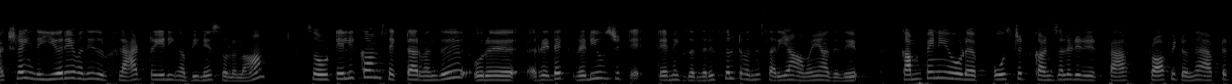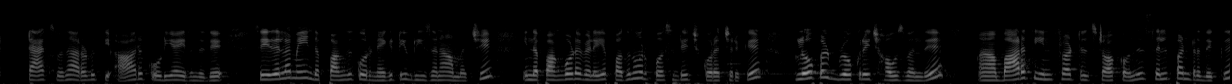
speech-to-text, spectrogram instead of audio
ஆக்சுவலாக இந்த இயரே வந்து இது ஒரு ஃப்ளாட் ட்ரேடிங் அப்படின்னே சொல்லலாம். ஸோ டெலிகாம் செக்டார் வந்து ஒரு ரெடக் ரெடியூஸ்டு டெ டெனிக்ஸ் அந்த ரிசல்ட் வந்து சரியாக அமையாதது. கம்பெனியோட போஸ்டட் கன்சாலிடேட்டட் ப்ராஃபிட் வந்து ஆஃப்டர் டேக்ஸ் வந்து அறுநூத்தி ஆறு கோடியாக இருந்தது. ஸோ இதெல்லாமே இந்த பங்குக்கு ஒரு நெகட்டிவ் ரீசனாக அமைச்சு இந்த பங்கோட விலையை பதினோரு பர்சன்டேஜ் குறைச்சிருக்கு. குளோபல் ப்ரோக்கரேஜ் ஹவுஸ் வந்து பாரதி இன்ஃப்ராடெல் ஸ்டாக்கை வந்து செல் பண்ணுறதுக்கு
